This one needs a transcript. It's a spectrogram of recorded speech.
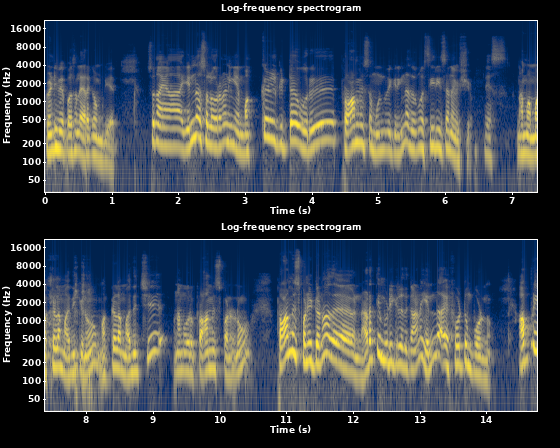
டுவெண்ட்டி ஃபைவ் பர்சன்ட் இறக்க முடியாது. ஸோ நான் என்ன சொல்ல வரேன்னா நீங்கள் மக்கள்கிட்ட ஒரு ப்ராமிஸை முன் வைக்கிறீங்கன்னா அது ரொம்ப சீரியஸான விஷயம். எஸ் நம்ம மக்களை மதிக்கணும். மக்களை மதித்து நம்ம ஒரு ப்ராமிஸ் பண்ணணும். ப்ராமிஸ் பண்ணிட்டோம்னா அதை நடத்தி முடிக்கிறதுக்கான எல்லா எஃபோர்ட்டும் போடணும். அப்படி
